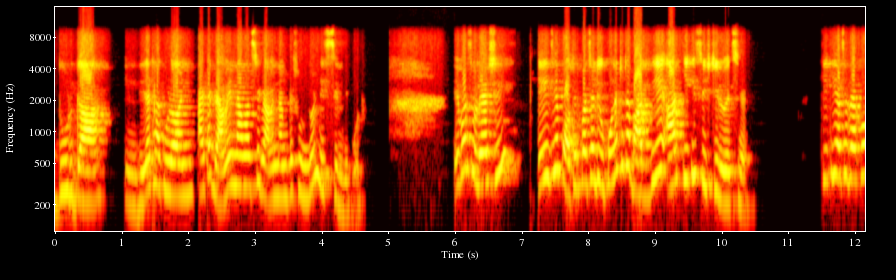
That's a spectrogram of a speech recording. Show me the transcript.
দুর্গা, ইন্দিরা ঠাকুরন, আর একটা গ্রামের নাম আছে, গ্রামের নামটা সুন্দর, নিশ্চিন্দিপুর। এবার চলে আসি, এই যে পথের পাঁচালী উপন্যাস, এটা বাদ দিয়ে আর কি কি সৃষ্টি রয়েছে? কি কি আছে দেখো?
